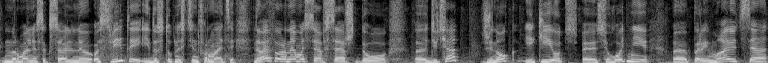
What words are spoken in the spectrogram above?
нормальної сексуальної освіти і доступності інформації. Давай повернемося все ж до е, дівчат, жінок, які от е, сьогодні е, переймаються,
